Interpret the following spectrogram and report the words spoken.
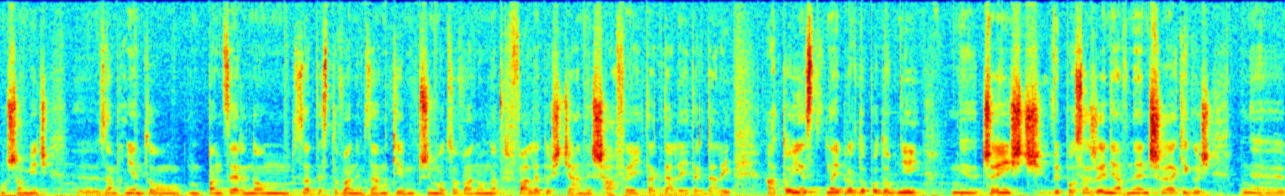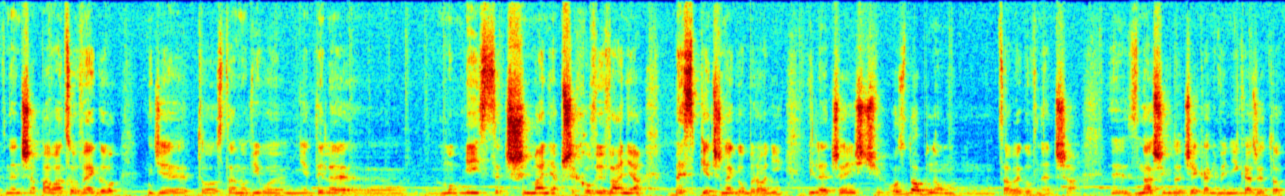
muszą mieć zamkniętą pancerną, z zatestowanym zamkiem, przymocowaną na trwale do ściany szafę i tak dalej, i tak. A to jest najprawdopodobniej część wyposażenia wnętrza jakiegoś wnętrza pałacowego, gdzie to stanowiło nie tyle miejsce trzymania, przechowywania bezpiecznego broni, ile część ozdobną mm, całego wnętrza. Y, Z naszych dociekań wynika, że to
